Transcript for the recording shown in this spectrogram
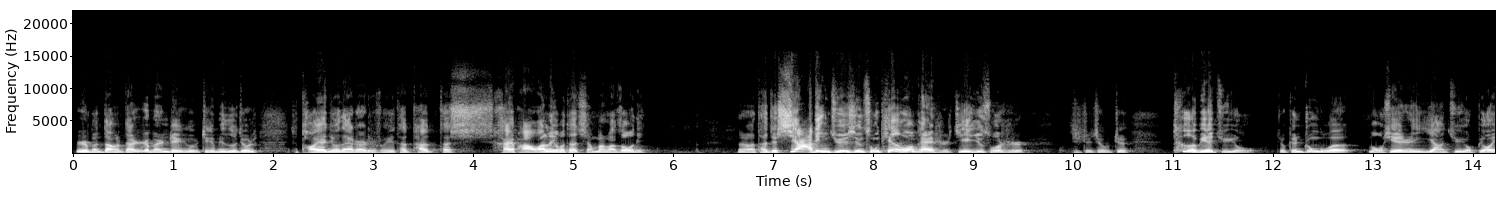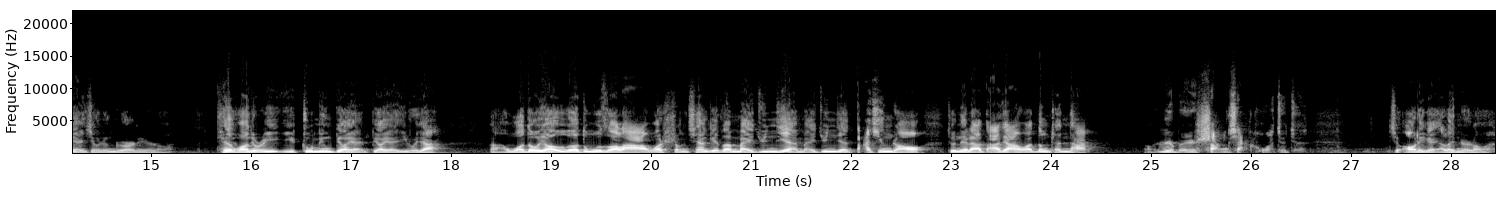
日本当但日本人这个这个民族就是就讨厌就在这儿，就属于他他他害怕完了以后，他想办法揍你，啊，他就下定决心从天皇开始节衣缩食，这就就特别具有。就跟中国某些人一样，具有表演性人格，你知道吗？天皇就是一一著名表演表演艺术家啊！我都要饿肚子啦，我省钱给咱买军舰，买军舰打清朝，就那俩大家伙弄沉它啊！日本人上下我就就就奥利给了，你知道吗？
